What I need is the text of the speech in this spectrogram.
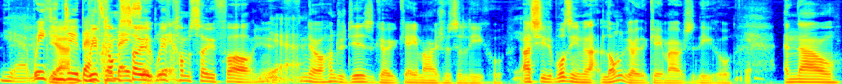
Yeah, we can yeah, do better. we've come basically. so we've come so far. You know, Yeah. you know, hundred years ago, gay marriage was illegal. Yeah. Actually, it wasn't even that long ago that gay marriage was illegal, Yeah. and now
